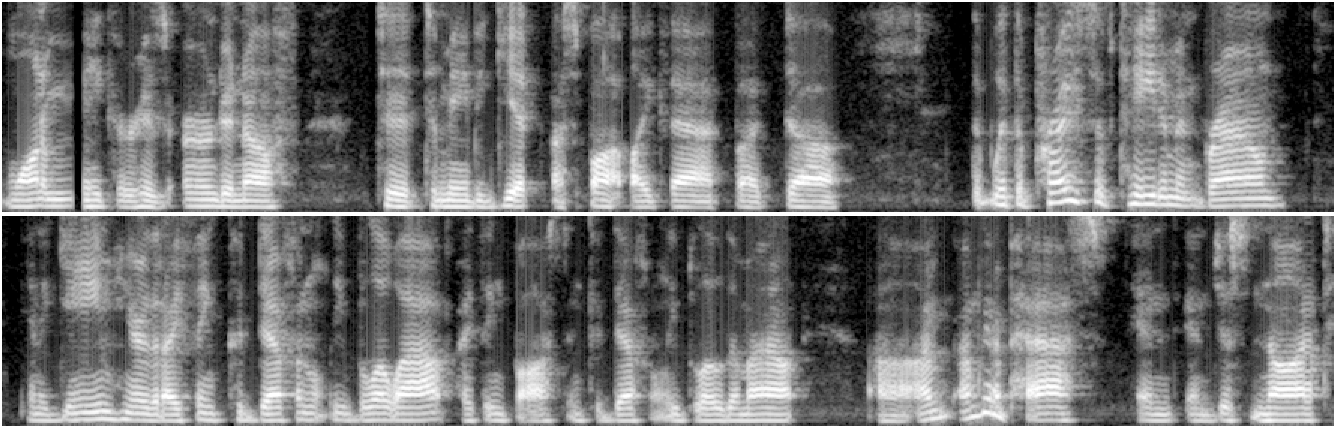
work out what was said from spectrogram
Wanamaker has earned enough to to maybe get a spot like that. But uh, with the price of Tatum and Brown in a game here that I think could definitely blow out, I think Boston could definitely blow them out. Uh, I'm I'm going to pass and and just not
